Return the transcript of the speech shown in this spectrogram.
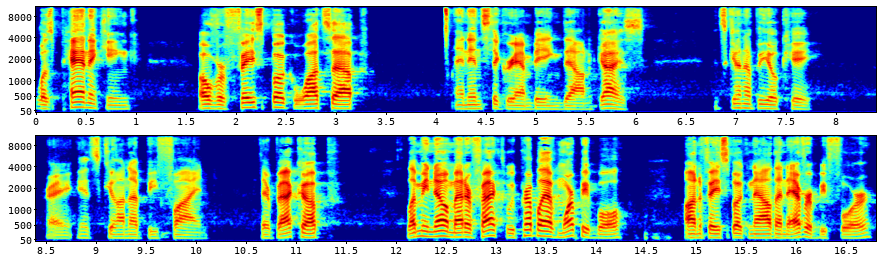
was panicking over Facebook, WhatsApp, and Instagram being down. Guys, it's going to be okay, right? It's going to be fine. They're back up. Let me know. Matter of fact, we probably have more people on Facebook now than ever before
